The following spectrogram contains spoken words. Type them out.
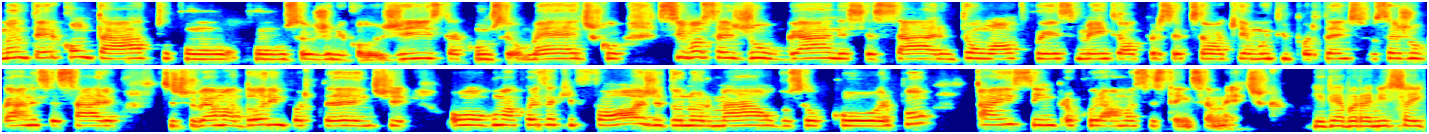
manter contato com, com o seu ginecologista, com o seu médico. Se você julgar necessário, então o autoconhecimento e a autopercepção aqui é muito importante. Se você julgar necessário, se tiver uma dor importante ou alguma coisa que foge do normal do seu corpo, aí sim procurar uma assistência médica. E, Débora, nisso aí,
